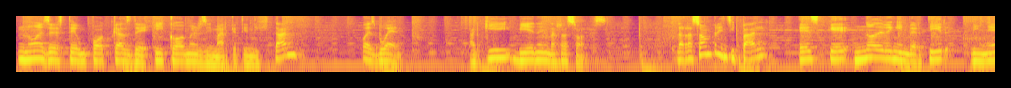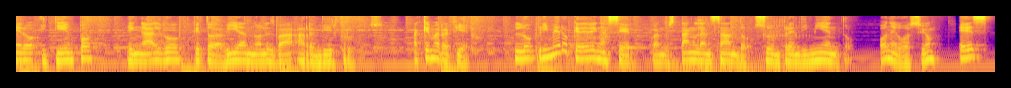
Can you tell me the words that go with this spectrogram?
¿no es este un podcast de e-commerce y marketing digital? Pues bueno, aquí vienen las razones. La razón principal es que no deben invertir dinero y tiempo en algo que todavía no les va a rendir frutos. ¿A qué me refiero? Lo primero que deben hacer cuando están lanzando su emprendimiento o negocio es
